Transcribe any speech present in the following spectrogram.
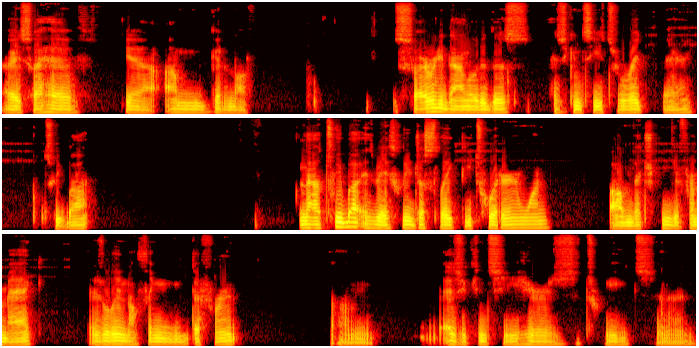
Alright, so I have yeah, I'm good enough. So I already downloaded this. As you can see, it's right there, Tweetbot. Now, Tweetbot is basically just like the Twitter one um, that you can get from Mac. There's really nothing different. Um, as you can see, here's tweets and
